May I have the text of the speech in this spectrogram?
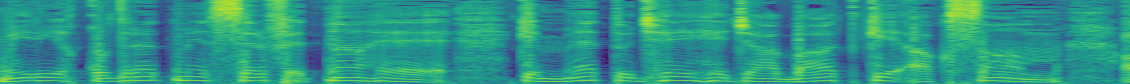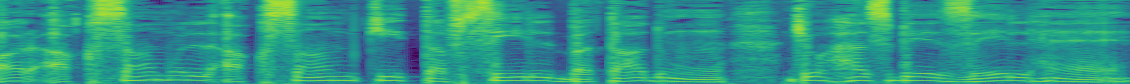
میری قدرت میں صرف اتنا ہے کہ میں تجھے حجابات کے اقسام اور اقسام الاقسام کی تفصیل بتا دوں، جو حسب ذیل ہیں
